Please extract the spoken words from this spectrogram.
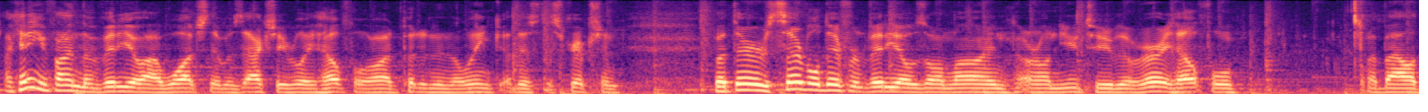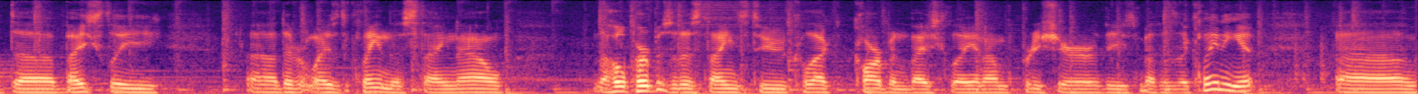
I can't even find the video I watched that was actually really helpful or I'd put it in the link of this description. But there's several different videos online or on YouTube that were very helpful about uh, basically uh, different ways to clean this thing. Now, the whole purpose of this thing is to collect carbon basically and I'm pretty sure these methods of cleaning it uh,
